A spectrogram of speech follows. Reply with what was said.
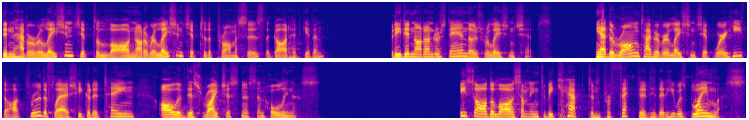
didn't have a relationship to law, not a relationship to the promises that God had given, but he did not understand those relationships. He had the wrong type of relationship where he thought through the flesh he could attain all of this righteousness and holiness. He saw the law as something to be kept and perfected, that he was blameless.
